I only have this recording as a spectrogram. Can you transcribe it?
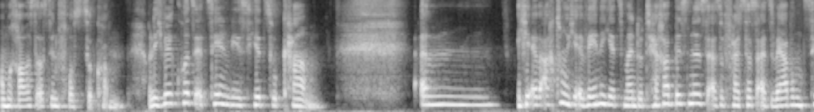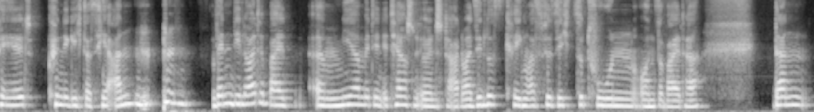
um raus aus dem Frust zu kommen. Und ich will kurz erzählen, wie es hierzu kam. Ähm, ich, Achtung, ich erwähne jetzt mein doTERRA-Business, also falls das als Werbung zählt, kündige ich das hier an. Wenn die Leute bei ähm, mir mit den ätherischen Ölen starten, weil sie Lust kriegen, was für sich zu tun und so weiter, dann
